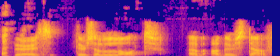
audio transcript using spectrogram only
There's there's a lot of other stuff,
